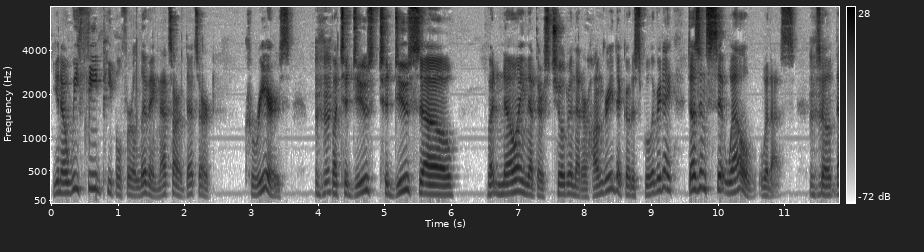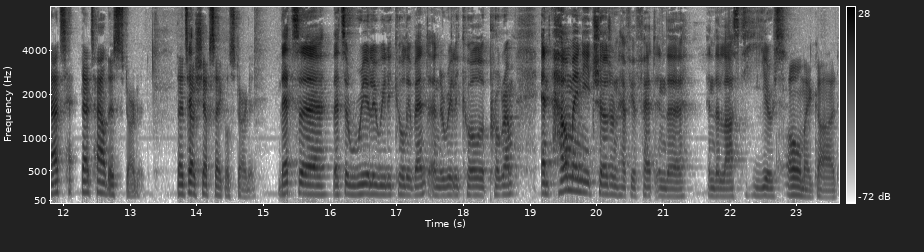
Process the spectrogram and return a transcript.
You know, we feed people for a living. That's our that's our careers. Mm-hmm. But to do to do so but knowing that there's children that are hungry that go to school every day doesn't sit well with us. Mm-hmm. So that's that's how this started. That's that, how Chef Cycle started. That's a that's a really really cool event and a really cool program. And how many children have you fed in the in the last years? Oh my god,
